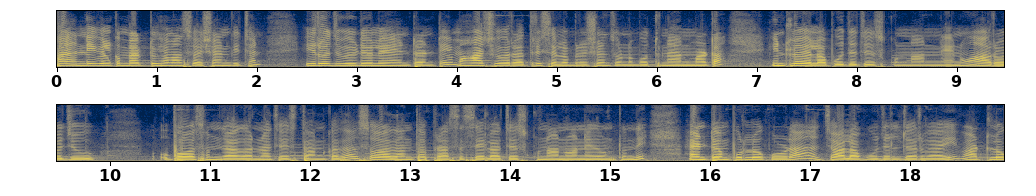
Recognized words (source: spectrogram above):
హాయ్ అండి welcome back to Hema's fashion kitchen. ఈరోజు వీడియోలో ఏంటంటే మహాశివరాత్రి సెలబ్రేషన్స్ ఉండబోతున్నాయి అన్నమాట ఇంట్లో ఎలా పూజ చేసుకున్నాను నేను ఆ రోజు ఉపవాసం జాగరణ చేస్తాను కదా సో అదంతా ప్రాసెస్ ఎలా చేసుకున్నాను అనేది ఉంటుంది. అండ్ టెంపుల్లో కూడా చాలా పూజలు జరిగాయి వాటిలో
